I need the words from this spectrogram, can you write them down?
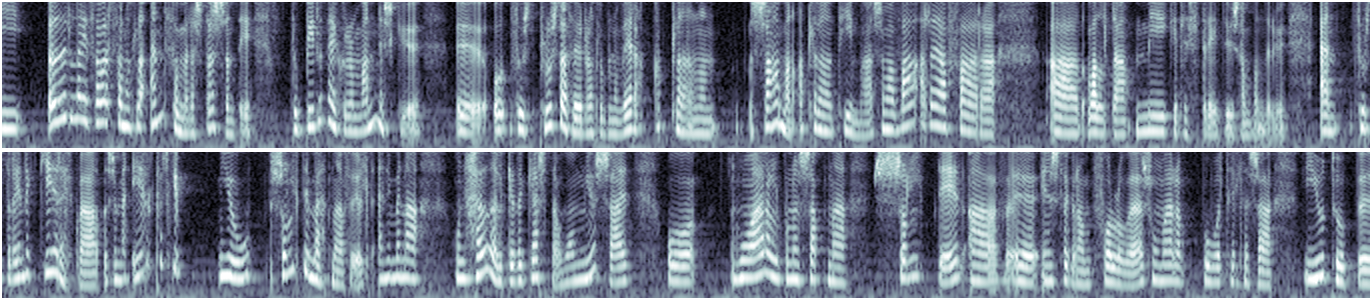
í öðru lagi þá er það náttúrulega ennþá að stressandi. Þú býr með einhverjum mannesku Uh, og þú veist, pluss að þau eru náttúrulega búin að vera allan saman allan annan tíma sem að varði að fara að valda mikill streitu í sambandiru en þú ert að reyna að gera eitthvað sem er kannski, jú, svolítið metnaðafullt en ég meina, hún hefði alveg geta gert það, hún var mjög sætt og hún var alveg búin að sapna svolítið af uh, Instagram followers, hún var að búa til þessa YouTube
